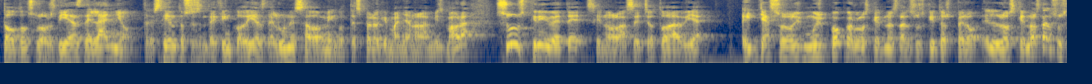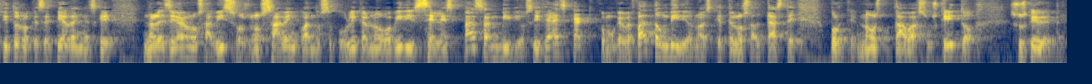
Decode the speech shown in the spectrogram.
todos los días del año, 365 días de lunes a domingo. Te espero que mañana a la misma hora. Suscríbete si no lo has hecho todavía. Ya son muy pocos los que no están suscritos, pero los que no están suscritos lo que se pierden es que no les llegan los avisos, no saben cuándo se publica el nuevo vídeo y se les pasan vídeos. Y dice, ah, es que como que me falta un vídeo. No, es que te lo saltaste porque no estaba suscrito. Suscríbete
